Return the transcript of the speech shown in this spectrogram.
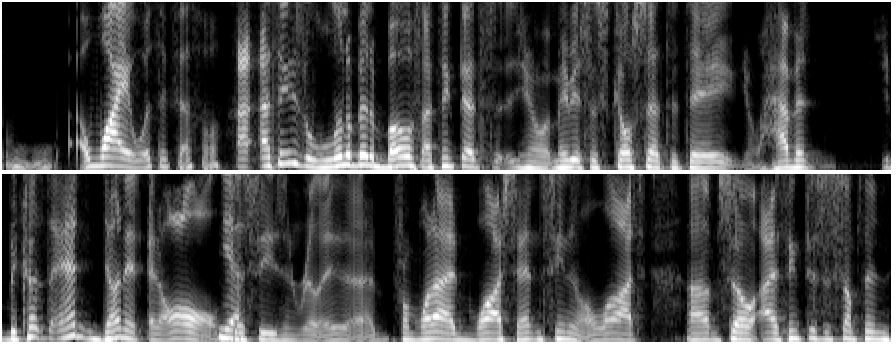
why it was successful. I, I think it's a little bit of both. I think that's you know maybe it's a skill set that they you know haven't because they hadn't done it at all Yeah. this season. Really, uh, from what I had watched, I hadn't seen it a lot. Um, so I think this is something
